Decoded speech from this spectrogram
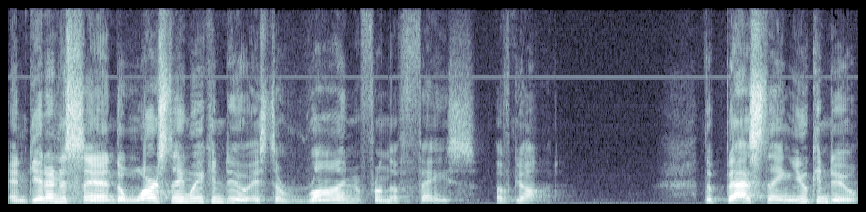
and get into sin, the worst thing we can do is to run from the face of God. The best thing you can do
